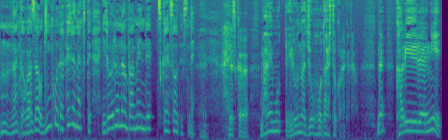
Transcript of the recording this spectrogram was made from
うん、なんか技を銀行だけじゃなくて、いろいろな場面で使えそうですね。はい、ですから、前もっていろんな情報を出しておかなきゃダメ。ね、借り入れに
